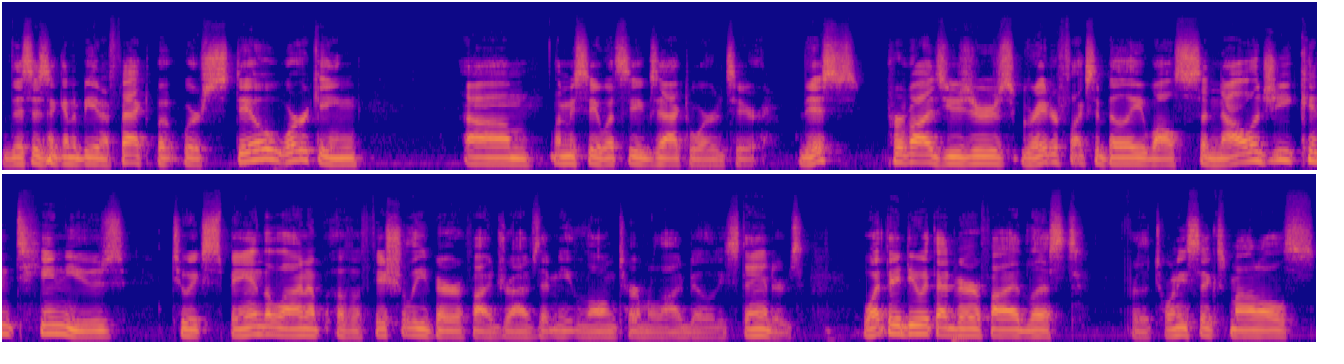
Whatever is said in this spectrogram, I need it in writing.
this isn't going to be in effect, but we're still working. Um, let me see, what's the exact words here? This provides users greater flexibility while Synology continues to expand the lineup of officially verified drives that meet long term reliability standards. What they do with that verified list for the 26 models,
